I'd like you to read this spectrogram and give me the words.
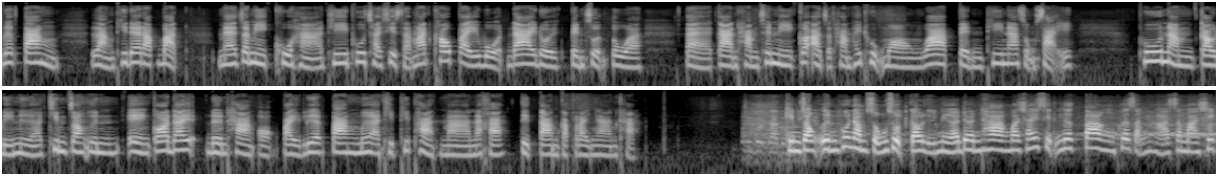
เลือกตั้ง หลังที่ได้รับบัตร แม้จะมีคูหาที่ผู้ใช้สิทธิ์สามารถเข้าไปโหวตได้โดยเป็นส่วนตัว แต่การทำเช่นนี้ก็อาจจะทำให้ถูกมองว่าเป็นที่น่าสงสัย ผู้นำเกาหลีเหนือคิมจองอึนเองก็ได้เดินทางออกไปเลือกตั้งเมื่ออาทิตย์ที่ผ่านมานะคะ ติดตามกับรายงานค่ะคิมจองอึนผู้นำสูงสุดเกาหลีเหนือเดินทางมาใช้สิทธิ์เลือกตั้ง เพื่อสรรหาสมาชิก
